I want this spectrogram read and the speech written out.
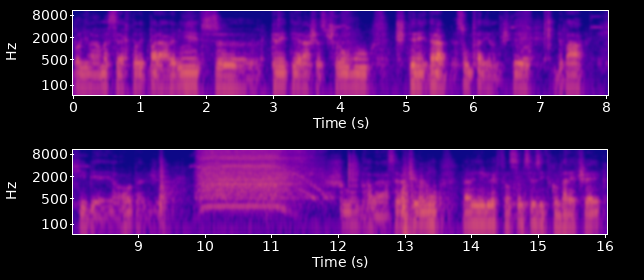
Podíváme se, jak to vypadá vevnitř. Kryt je na 6 šroubů, 4, teda jsou tady jenom 4, 2 chybě, jo, takže šup, hele, já si radši vemu tady někde, chtěl jsem si vzít kobereček,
